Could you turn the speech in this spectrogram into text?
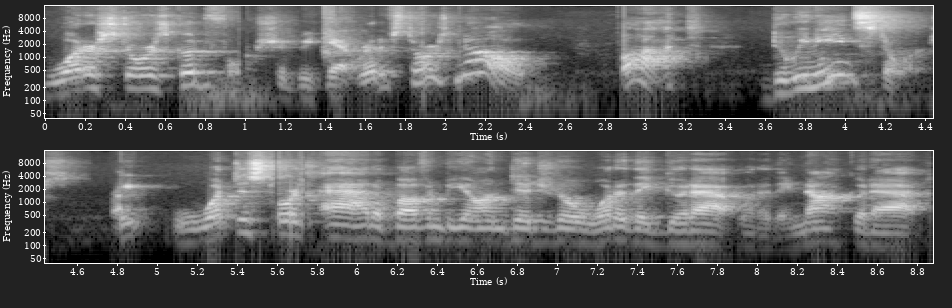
What are stores good for? Should we get rid of stores? No, but do we need stores? Right? What do stores add above and beyond digital? What are they good at? What are they not good at?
